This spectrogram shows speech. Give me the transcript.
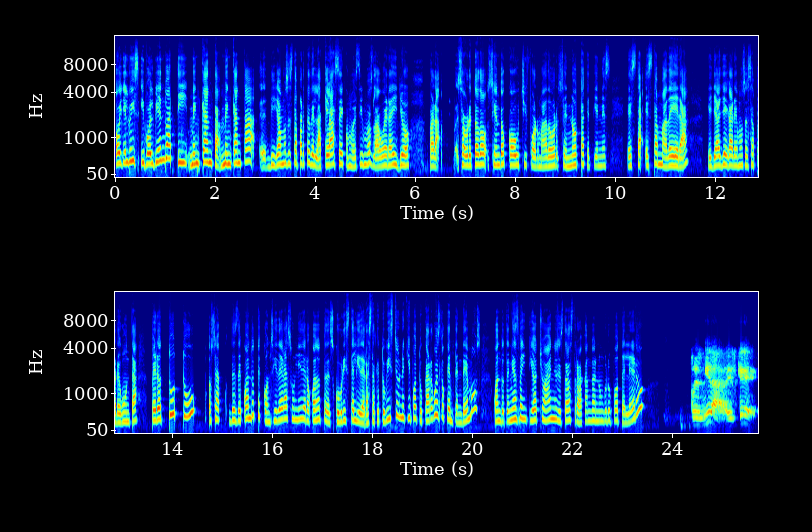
Oye Luis, y volviendo a ti, me encanta, me encanta, eh, digamos, esta parte de la clase, como decimos la güera y yo, para, sobre todo siendo coach y formador, se nota que tienes esta, esta madera, que ya llegaremos a esa pregunta, pero tú, tú, o sea, ¿desde cuándo te consideras un líder o cuándo te descubriste líder? ¿Hasta que tuviste un equipo a tu cargo? ¿Es lo que entendemos? ¿Cuando tenías 28 años y estabas trabajando en un grupo hotelero? Pues mira, es que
